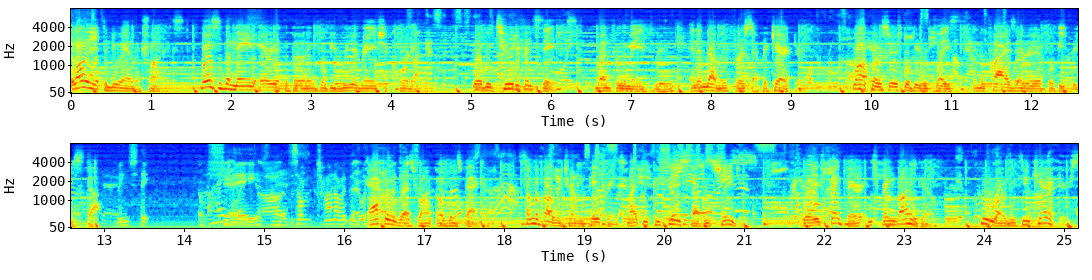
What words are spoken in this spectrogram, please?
Along with the new animatronics, most of the main area of the building will be rearranged accordingly. There will be two different stages, one for the main three, and another for a separate character. Wall posters will be replaced, and the prize area will be restocked. Main state. Okay, so I'm trying to have a good look. After the restaurant opens back up, some of our returning patrons might be confused about these changes. Where did Fredbear and Spring Bonnie go? Who are these new characters?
